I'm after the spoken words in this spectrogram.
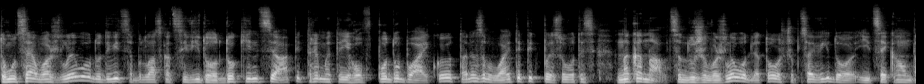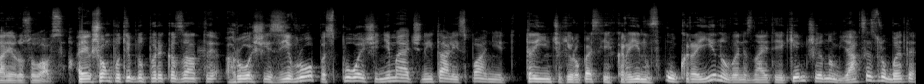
Тому це важливо. Додивіться, будь ласка, це відео до кінця, підтримайте його вподобайкою та не забувайте підписуватись на канал. Це дуже важливо для того, щоб це відео і цей канал далі розвивався. А якщо вам потрібно переказати гроші з Європи, з Польщі, Німеччини, Італії, Іспанії та інших європейських країн в Україну, ви не знаєте, яким чином, як це зробити.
